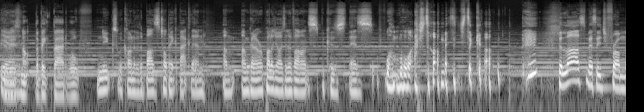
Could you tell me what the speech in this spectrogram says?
who is Yeah. not the big bad wolf Nukes were kind of the buzz topic back then. Um, I'm going to apologise in advance because there's one more Ashtar message to come. the last message from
